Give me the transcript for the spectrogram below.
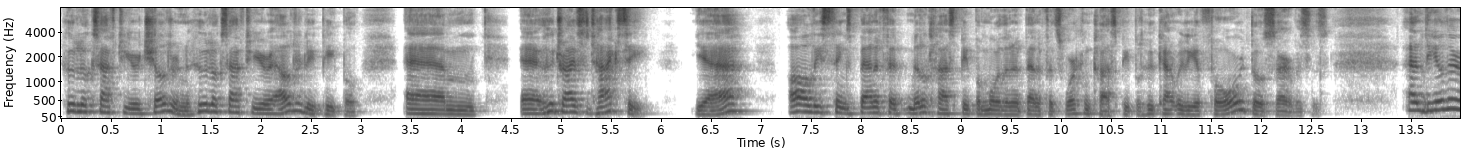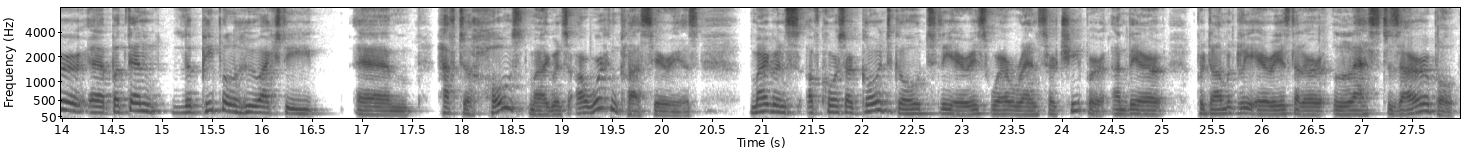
Who looks after your children? Who looks after your elderly people? Um, uh, who drives the taxi? Yeah, all these things benefit middle class people more than it benefits working class people who can't really afford those services. And the other, uh, but then the people who actually um, have to host migrants are working class areas. Migrants, of course, are going to go to the areas where rents are cheaper and they're predominantly areas that are less desirable,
